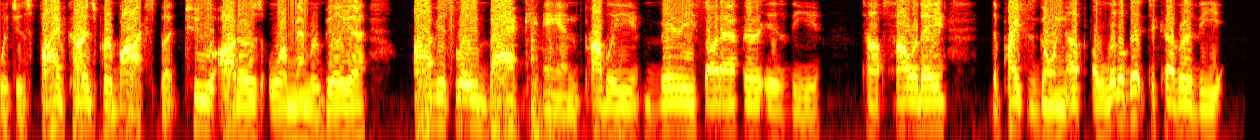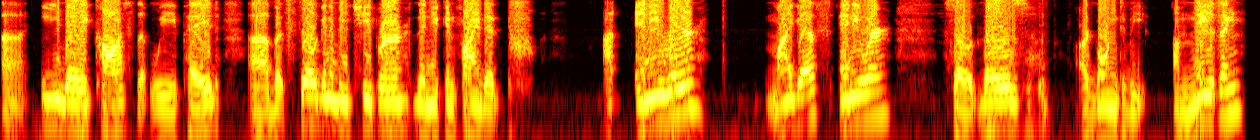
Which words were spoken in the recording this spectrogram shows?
which is five cards per box, but two autos or memorabilia. Obviously, back and probably very sought after is the Topps Holiday. The price is going up a little bit to cover the uh, eBay cost that we paid, uh, but still going to be cheaper than you can find it uh, anywhere. My guess, anywhere. So those are going to be amazing.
